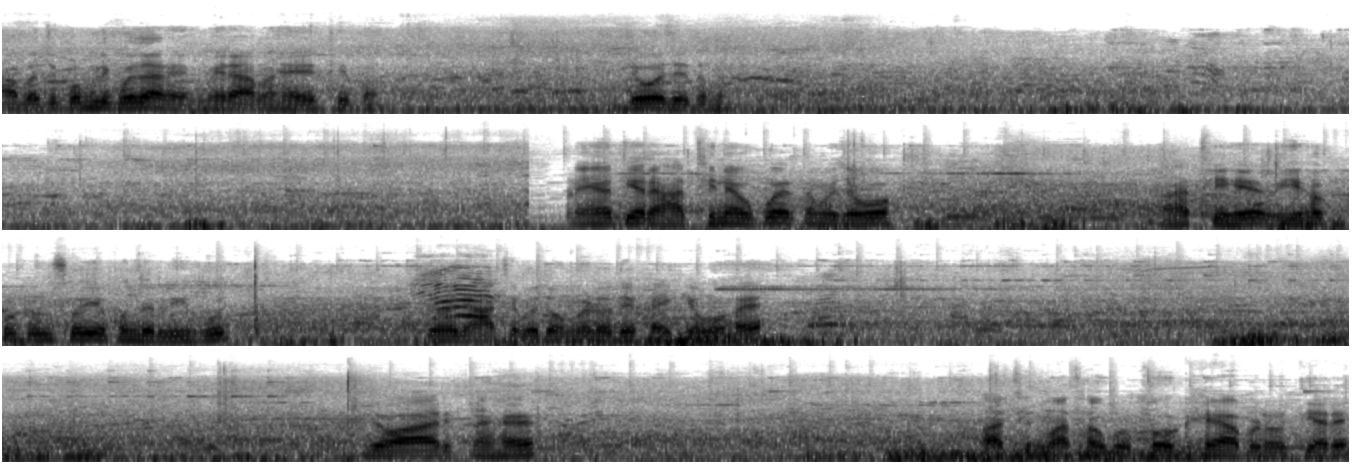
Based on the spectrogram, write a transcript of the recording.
આ બાજુ પબ્લિક વધારે મેરામાં હે એથી પણ. જોવો છે તમે. આપણે અત્યારે હાથીના ઉપર, તમે જુઓ. હાથી હે વીસ ફૂટ ઊંચો પંદર વીસ ફૂટ. જો જ્યાંથી બધો મેળો દેખાય કેવો હે. જો આ રીતના હે. હાથી માથા ઉપર પગ હે આપણો અત્યારે.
